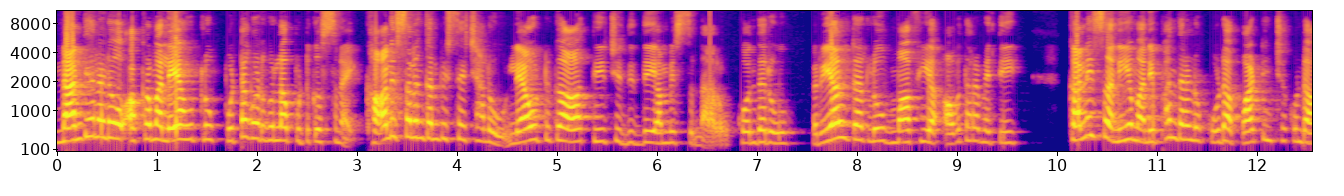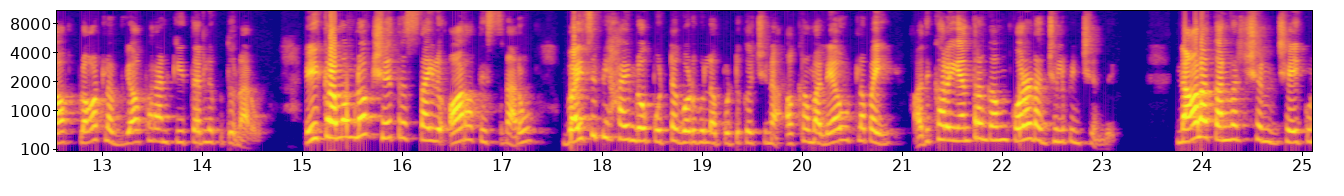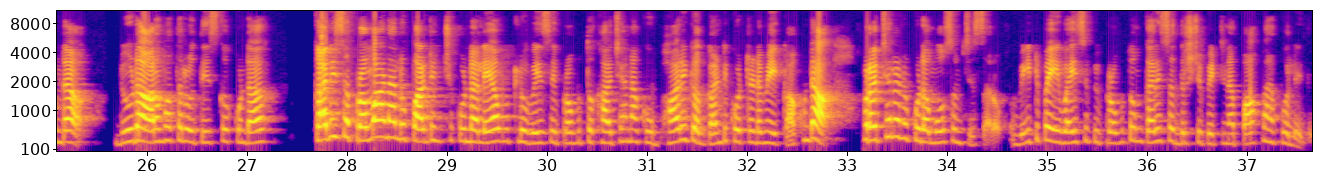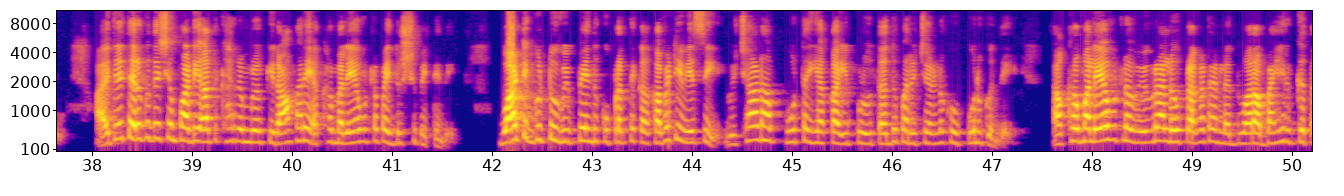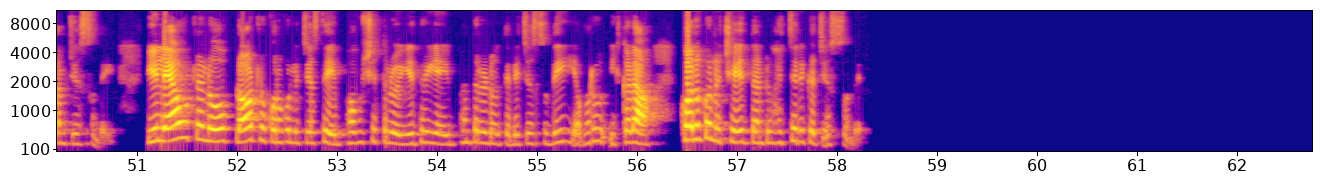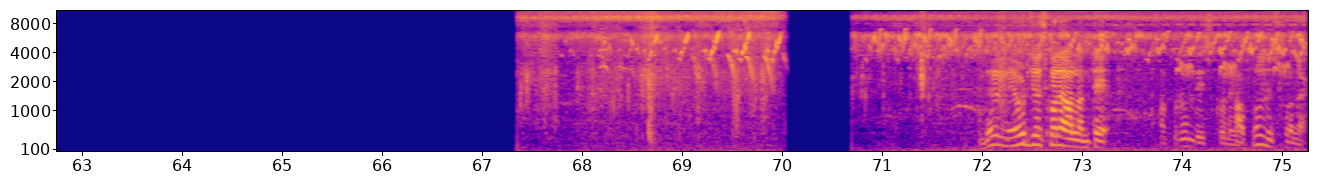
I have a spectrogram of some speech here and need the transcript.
నంద్యాలలో అక్రమ లేఅవుట్లు పుట్టగొడుగుల్లా పుట్టుకొస్తున్నాయి. ఖాళీ స్థలం కనిపిస్తే చాలు లేఅవుట్గా తీర్చిదిద్ది అమ్మిస్తున్నారు. కొందరు రియల్టర్లు మాఫియా అవతారమెత్తి కనీస నియమ నిబంధనలు కూడా పాటించకుండా ప్లాట్ల వ్యాపారానికి తెరలిపుతున్నారు. ఈ క్రమంలో క్షేత్రస్థాయిలో ఆరా తీస్తున్నారు. వైసీపీ హయాంలో పుట్టగొడుగుల్లా పుట్టుకొచ్చిన అక్రమ లేఅవుట్లపై అధికార యంత్రాంగం కొరడ జులిపించింది నాలా కన్వర్షన్ చేయకుండా నూడ అనుమతులు తీసుకోకుండా కనీస ప్రమాణాలు పాటించకుండా లేఅవుట్లు వేసి ప్రభుత్వ ఖజానాకు భారీగా గండి కొట్టడమే కాకుండా ప్రజలను కూడా మోసం చేశారు. వీటిపై వైసీపీ ప్రభుత్వం కనీస దృష్టి పెట్టిన పాపన పోలేదు అయితే తెలుగుదేశం పార్టీ అధికారంలోకి రాగానే అక్రమ లేఅవుట్లపై దృష్టి పెట్టింది. వాటి గుట్టు విప్పేందుకు ప్రత్యేక కమిటీ వేసి విచారణ పూర్తయ్యాక ఇప్పుడు తదుపరి చర్యలకు పూనుకుంది. అక్రమ లేఅవుట్ల వివరాలు ప్రకటనల ద్వారా బహిర్గతం చేస్తుంది. ఈ లేఅవుట్లలో ప్లాట్లు కొనుగోలు చేస్తే భవిష్యత్తులో ఎదురయ్యే ఇబ్బందులను తెలియజేస్తుంది. ఎవరు ఇక్కడ కొనుగోలు చేయొద్దంటూ హెచ్చరిక చేస్తుంది. లేఅవుట్ చేసుకోలే వాళ్ళు అంతే అప్రూవల్ తీసుకోలేదు. అప్పులు తీసుకోలే.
